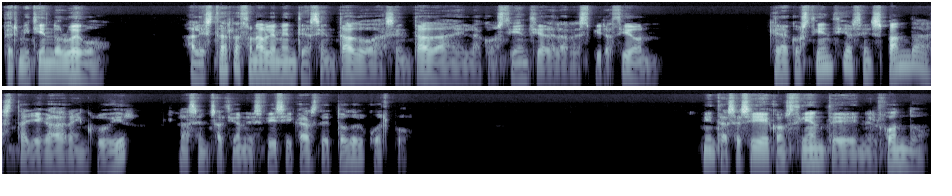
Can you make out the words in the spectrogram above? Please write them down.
Permitiendo luego, al estar razonablemente asentado o asentada en la conciencia de la respiración, que la conciencia se expanda hasta llegar a incluir las sensaciones físicas de todo el cuerpo. Mientras se sigue consciente en el fondo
